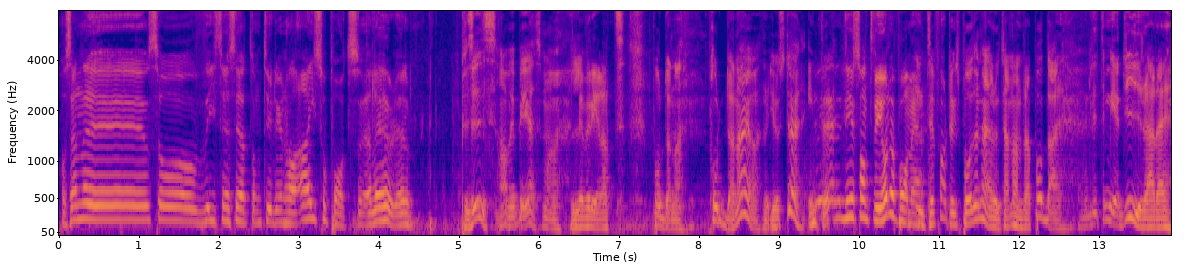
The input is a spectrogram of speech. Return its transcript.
Och sen eh, så visar det sig att de tydligen har isopods, eller hur? Precis, AVB som har levererat poddarna. Poddarna ja, just det. Inte, Det är sånt vi håller på med. inte Fartygspodden här utan andra poddar. Lite mer dyrare,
